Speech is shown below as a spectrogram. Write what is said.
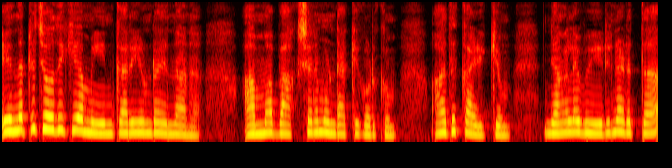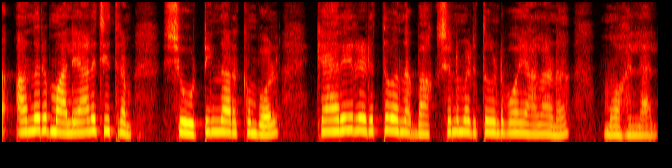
എന്നിട്ട് ചോദിക്കുക മീൻ കറിയുണ്ടോ? എന്നാണ്. അമ്മ ഭക്ഷണം ഉണ്ടാക്കി കൊടുക്കും. അത് കഴിക്കും. ഞങ്ങളെ വീടിനടുത്ത് അന്നൊരു മലയാള ചിത്രം ഷൂട്ടിംഗ് നടക്കുമ്പോൾ കാരിയർ എടുത്തു വന്ന് ഭക്ഷണം എടുത്തുകൊണ്ട് പോയ ആളാണ് മോഹൻലാൽ.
